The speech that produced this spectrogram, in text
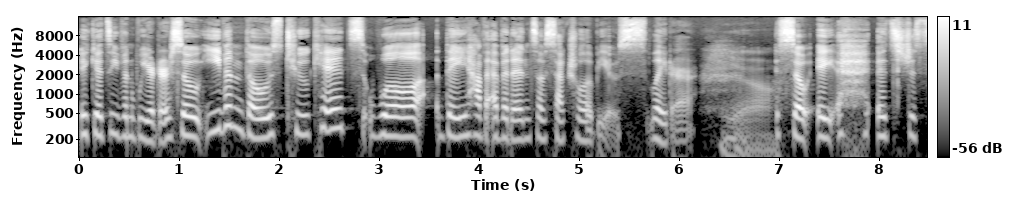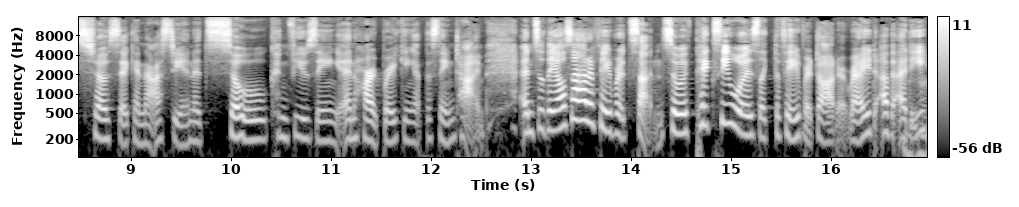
it gets even weirder. So even those two kids will they have evidence of sexual abuse later. Yeah. So it it's just so sick and nasty and it's so confusing and heartbreaking at the same time. And so they also had a favorite son. So if Pixie was like the favorite daughter, right, of Eddie,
